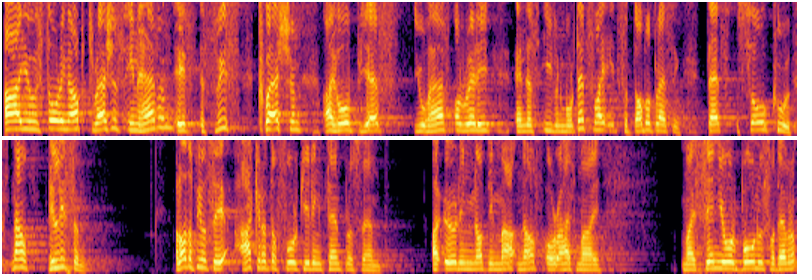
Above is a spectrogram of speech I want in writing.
Are you storing up treasures in heaven? Is a Swiss question. I hope yes, you have already, and there's even more. That's why it's a double blessing. That's so cool. Now, hey, listen. A lot of people say, I cannot afford giving 10%. I'm earning not enough, or I have my my senior bonus, whatever.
